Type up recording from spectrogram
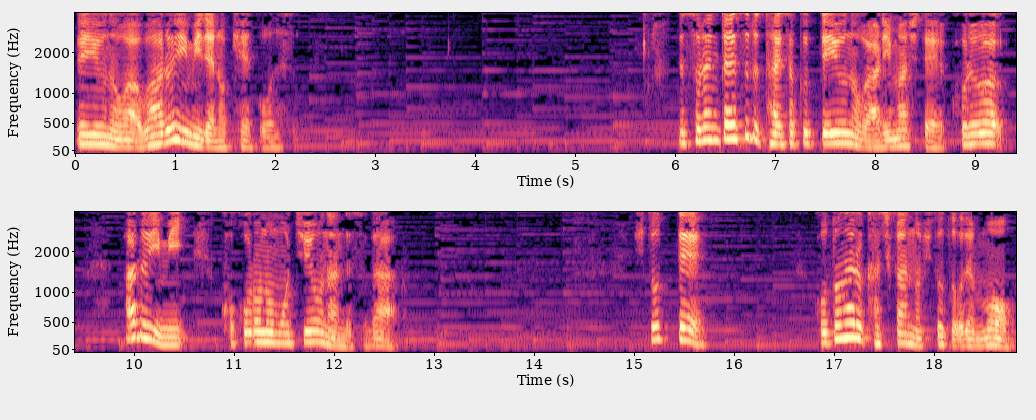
ていうのは悪い意味での傾向です。でそれに対する対策っていうのがありまして、これはある意味心の持ちようなんですが、人って異なる価値観の人とでも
